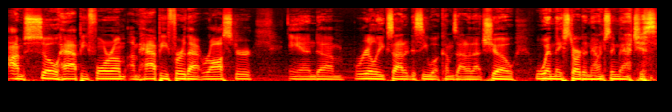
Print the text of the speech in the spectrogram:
I'm so happy for them. I'm happy for that roster, and I'm really excited to see what comes out of that show when they start announcing matches.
